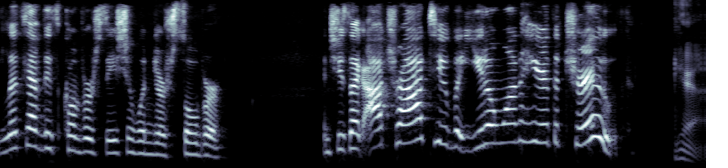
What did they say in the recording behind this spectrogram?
let's have this conversation when you're sober." And she's like, "I try to, but you don't want to hear the truth." "Yeah,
